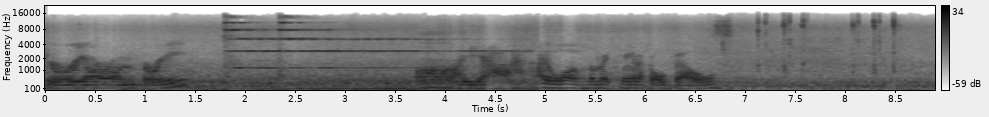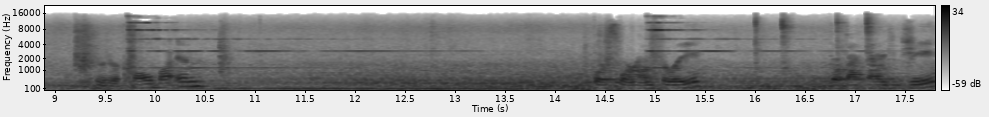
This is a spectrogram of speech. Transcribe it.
Here we are on three. Oh yeah, I love the mechanical bells. Here's your call button. Of course, we're on three. Go back down to G.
